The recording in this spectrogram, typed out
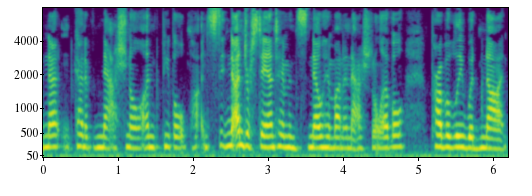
na- kind of national un- people understand him and know him on a national level probably would not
